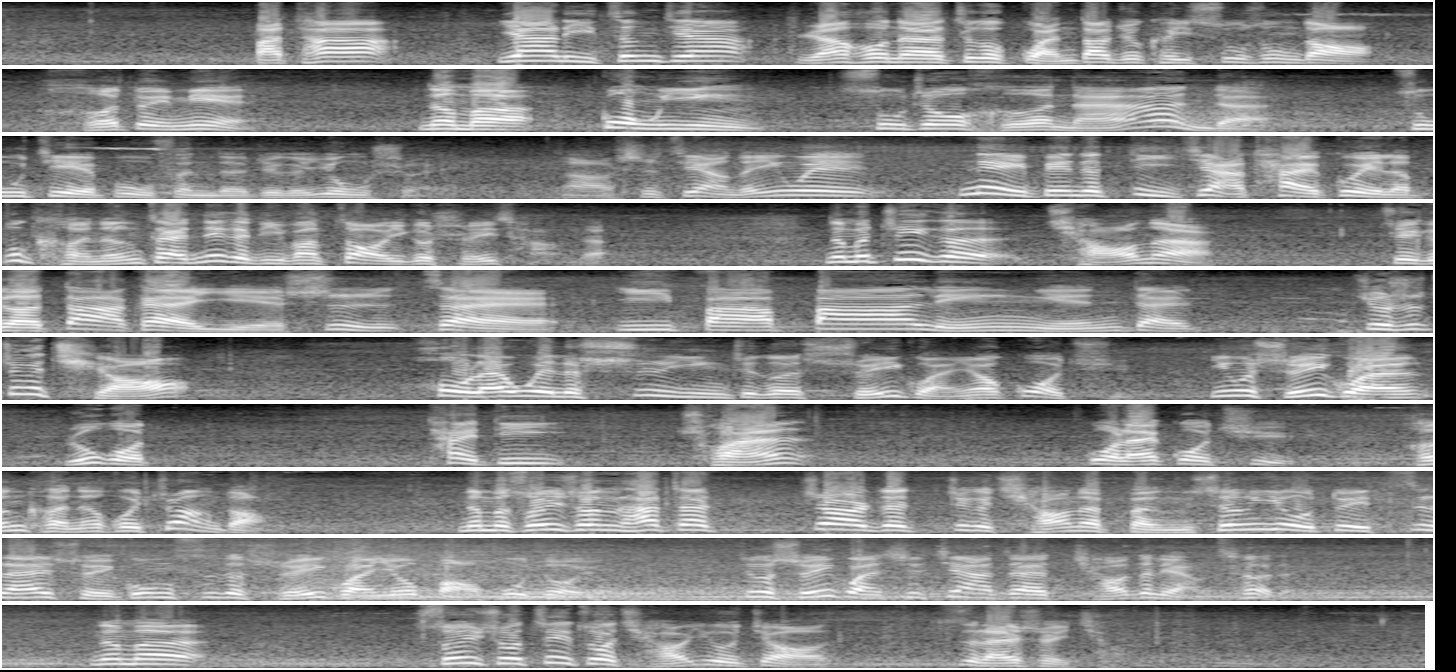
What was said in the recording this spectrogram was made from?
把它。压力增加，然后呢，这个管道就可以输送到河对面，那么供应苏州河南岸的租界部分的这个用水啊，是这样的。因为那边的地价太贵了，不可能在那个地方造一个水厂的。那么这个桥呢，这个大概也是在一八八零年代，就是这个桥后来为了适应这个水管要过去，因为水管如果太低，船。过来过去，很可能会撞到。那么，所以说呢，它在这儿的这个桥呢，本身又对自来水公司的水管有保护作用。这个水管是架在桥的两侧的。那么，所以说这座桥又叫自来水桥。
